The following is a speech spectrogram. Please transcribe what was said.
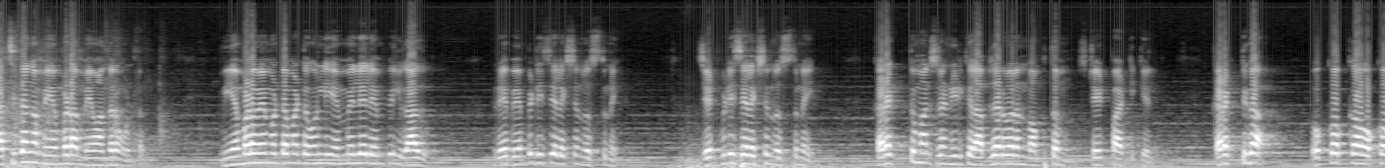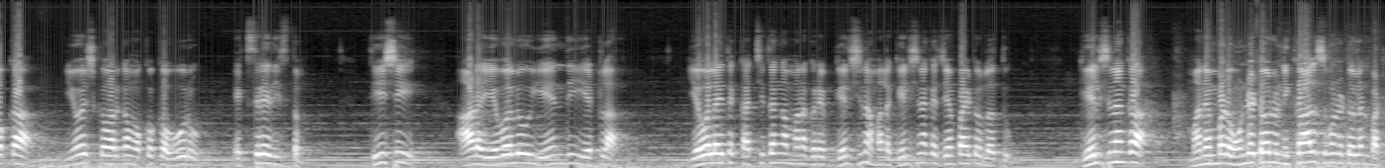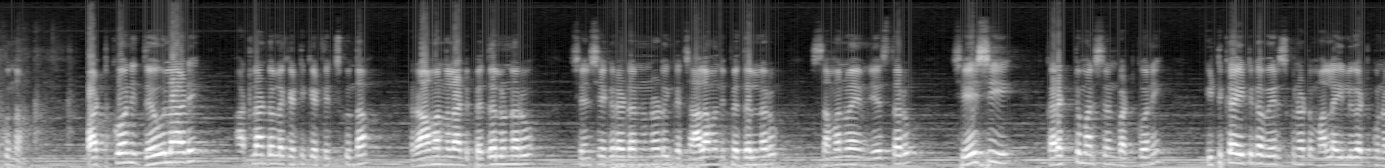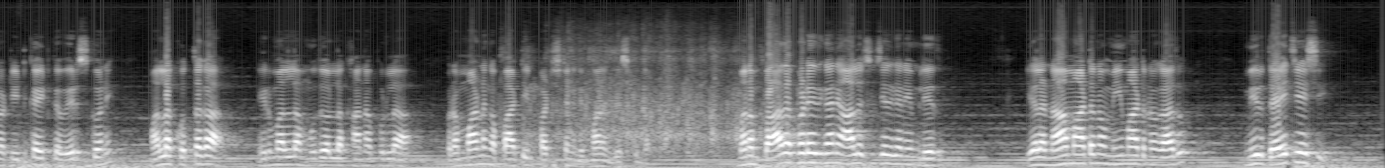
ఖచ్చితంగా మీ ఎంబడ మేమందరం ఉంటాం. మీ ఎంబడం ఏముంటామంటే ఓన్లీ ఎమ్మెల్యేలు ఎంపీలు కాదు. రేపు ఎంపీటీసీ ఎలక్షన్లు వస్తున్నాయి. జెడ్పీటీసీ ఎలక్షన్లు వస్తున్నాయి. కరెక్ట్ మనుషులను నీటికి అబ్జర్వర్లను పంపుతాం స్టేట్ పార్టీకి వెళ్ళి కరెక్ట్గా ఒక్కొక్క ఒక్కొక్క నియోజకవర్గం ఒక్కొక్క ఊరు ఎక్స్రే తీస్తాం. తీసి ఆడ ఎవలు ఏంది ఎట్లా ఎవరైతే ఖచ్చితంగా మనకు రేపు గెలిచినా మళ్ళీ గెలిచినాక జంపాయేటోళ్ళు వద్దు. గెలిచినాక మనెంబడ ఉండేటోళ్ళు నికాల్సి ఉండేటోళ్ళని పట్టుకుందాం. పట్టుకొని దేవులాడి అట్లాంటి వాళ్ళకి టికెట్లు ఇచ్చుకుందాం. రామన్న లాంటి పెద్దలు ఉన్నారు చంద్రశేఖర్ రెడ్డి అని ఉన్నాడు. ఇంకా చాలామంది పెద్దలు ఉన్నారు సమన్వయం చేస్తారు. చేసి కరెక్ట్ మనుషులను పట్టుకొని ఇటుక ఇటుక వేరుసుకున్నట్టు మళ్ళీ ఇల్లు కట్టుకున్నట్టు ఇటుక ఇటుక వేరుసుకొని మళ్ళీ కొత్తగా నిర్మల్ల ముదోళ్ళ ఖానాపూర్లా బ్రహ్మాండంగా పార్టీని పటిష్టంగా నిర్మాణం చేసుకుందాం. మనం బాధపడేది కానీ ఆలోచించేది కానీ ఏం లేదు. ఇలా నా మాటనో మీ మాటనో కాదు. మీరు దయచేసి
